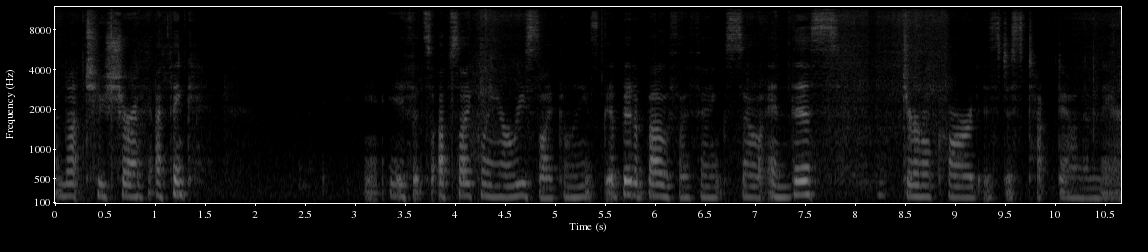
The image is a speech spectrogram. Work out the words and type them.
I'm not too sure. I think if it's upcycling or recycling, it's a bit of both, I think. So, and this journal card is just tucked down in there.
